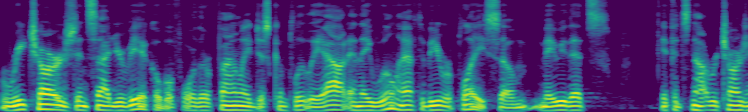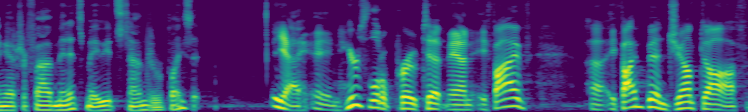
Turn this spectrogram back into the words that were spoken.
recharged inside your vehicle before they're finally just completely out, and they will have to be replaced. So maybe that's if it's not recharging after five minutes, maybe it's time to replace it. Yeah, and here's a little pro tip, man. If I've uh, if I've been jumped off,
